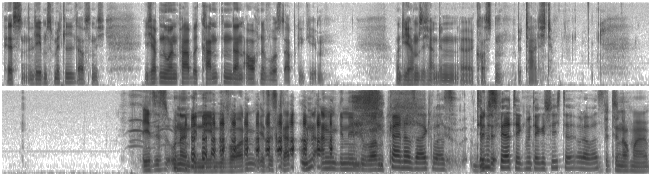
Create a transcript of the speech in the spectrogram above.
Essen, Lebensmittel darfst du nicht. Ich habe nur ein paar Bekannten dann auch eine Wurst abgegeben. Und die haben sich an den äh, Kosten beteiligt. Jetzt ist es unangenehm geworden. Jetzt ist gerade unangenehm geworden. Keiner sagt was. Tim Bitte- ist fertig mit der Geschichte, oder was? Bitte nochmal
